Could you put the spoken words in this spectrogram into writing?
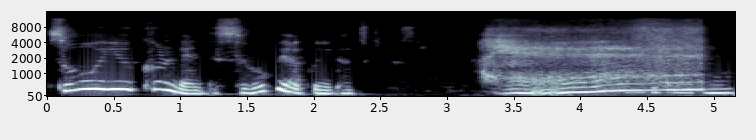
そういう訓練ってすごく役に立つ気がする。へー。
